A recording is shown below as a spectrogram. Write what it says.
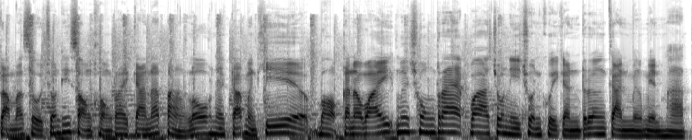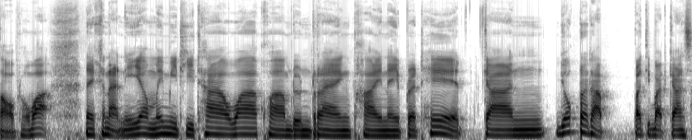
กลับมาสู่ช่วงที่ 2 ของรายการหน้าต่างโลกนะครับเหมือนที่บอกกันเอาไว้เมื่อช่วงแรกว่าช่วงนี้ชวนคุยกันเรื่องการเมืองเมียนมาต่อ เพราะว่าในขณะนี้ยังไม่มีทีท่าว่าความรุนแรงภายในประเทศ การยกระดับปฏิบัติการส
